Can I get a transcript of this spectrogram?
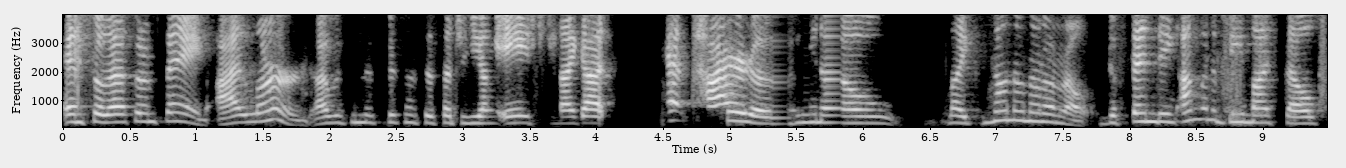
And so that's what I'm saying. I learned. I was in this business at such a young age and I got got tired of, you know, like, no, no, no, no, no. Defending, I'm gonna be myself.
